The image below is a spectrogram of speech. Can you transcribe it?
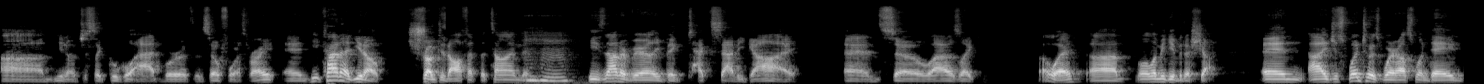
um, you know, just like Google AdWords and so forth, right? And he kind of, you know, shrugged it off at the time. And mm-hmm. he's not a very big tech savvy guy. And so I was like, oh, wait, uh, well, let me give it a shot. And I just went to his warehouse one day,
